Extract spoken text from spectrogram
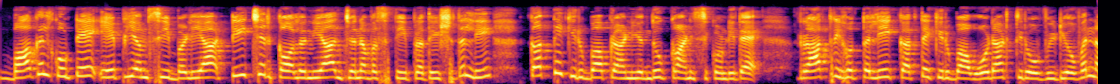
ಬಾಗಲಕೋಟೆ ಎಪಿಎಂಸಿ ಬಳಿಯ ಟೀಚರ್ ಕಾಲೋನಿಯ ಜನವಸತಿ ಪ್ರದೇಶದಲ್ಲಿ ಕತ್ತೆ ಕಿರುಬ ಪ್ರಾಣಿಯೊಂದು ಕಾಣಿಸಿಕೊಂಡಿದೆ. ರಾತ್ರಿ ಹೊತ್ತಲ್ಲಿ ಕತ್ತೆ ಕಿರುಬ ಓಡಾಡ್ತಿರೋ ವಿಡಿಯೋವನ್ನ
